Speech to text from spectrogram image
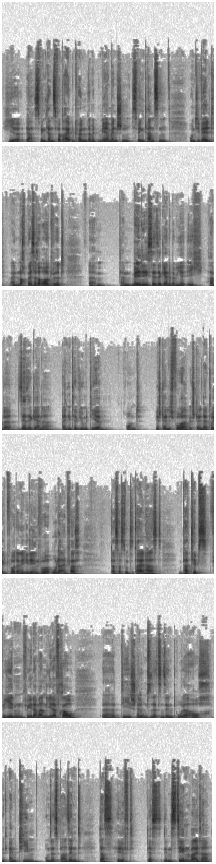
hier ja, Swingtanz verbreiten können, damit mehr Menschen Swingtanzen und die Welt ein noch besserer Ort wird. Ähm, dann melde dich sehr, sehr gerne bei mir. Ich habe sehr, sehr gerne ein Interview mit dir und wir stellen dich vor, wir stellen dein Projekt vor, deine Ideen vor oder einfach das, was du zu teilen hast, ein paar Tipps für jeden, für jedermann, jeder Frau, die schnell umzusetzen sind oder auch mit einem Team umsetzbar sind. Das hilft den Szenen weiter.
